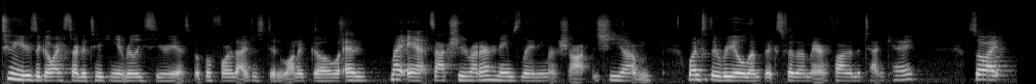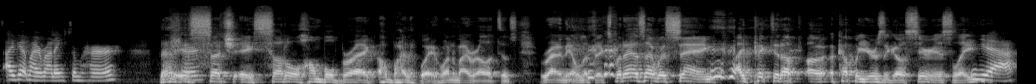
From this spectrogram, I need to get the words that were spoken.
two years ago, I started taking it really serious, but before that, I just didn't want to go. And my aunt's actually a runner. Her name's Lanni Marchant. She um went to the Rio Olympics for the marathon and the 10K. So I I get my running from her. That is sure. such a subtle, humble brag. Oh, by the way, one of my relatives ran in the Olympics. but as I was saying, I picked it up a, a couple years ago. Seriously. Yeah,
